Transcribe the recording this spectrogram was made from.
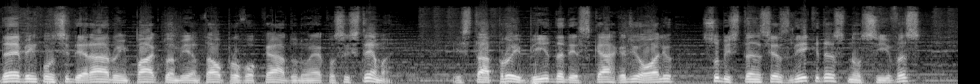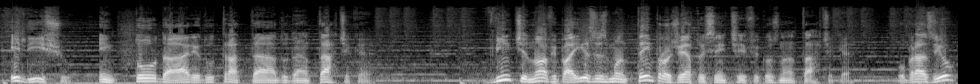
devem considerar o impacto ambiental provocado no ecossistema. Está proibida a descarga de óleo, substâncias líquidas nocivas e lixo em toda a área do Tratado da Antártica. 29 países mantêm projetos científicos na Antártica. O Brasil,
